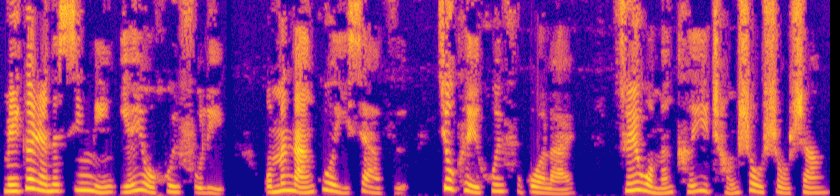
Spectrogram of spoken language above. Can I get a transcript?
每个人的心灵也有恢复力。我们难过一下子。就可以恢复过来，所以我们可以承受受伤。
